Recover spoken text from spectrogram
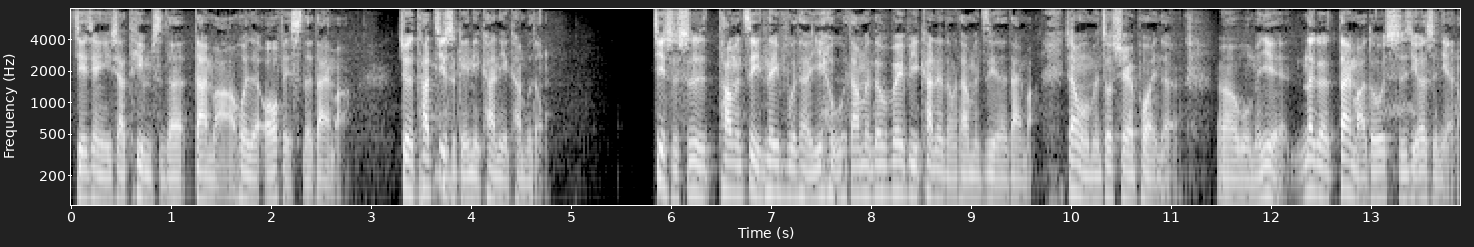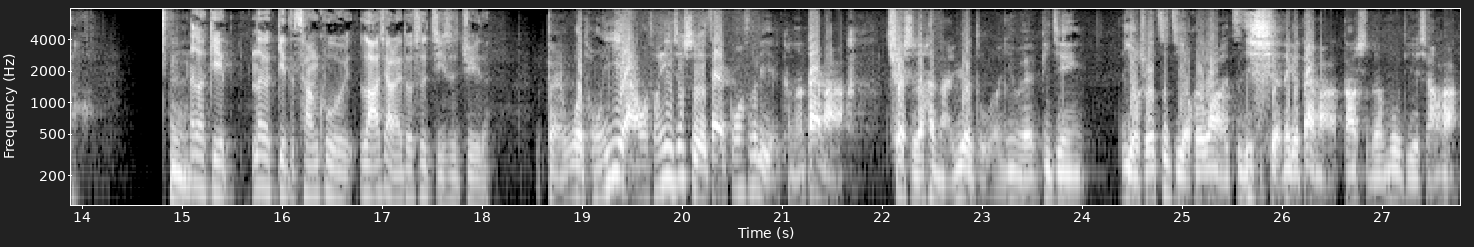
借鉴一下 Teams 的代码或者 Office 的代码，就是他即使给你看你也看不懂，即使是他们自己内部的业务，他们都未必看得懂他们自己的代码。像我们做 SharePoint 的，呃，我们也那个代码都十几二十年了，嗯那，个 Git 那个 Git 仓库拉下来都是几十 G 的。对我同意啊，我同意，就是在公司里可能代码确实很难阅读，因为毕竟有时候自己也会忘了自己写那个代码当时的目的想法，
